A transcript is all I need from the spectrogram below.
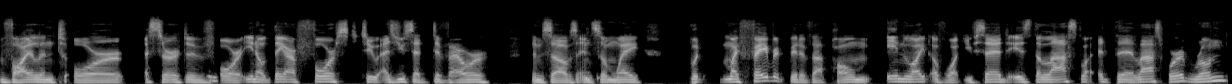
violent or assertive, or you know they are forced to, as you said, devour themselves in some way but my favorite bit of that poem, in light of what you've said, is the last the last word, "run,"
